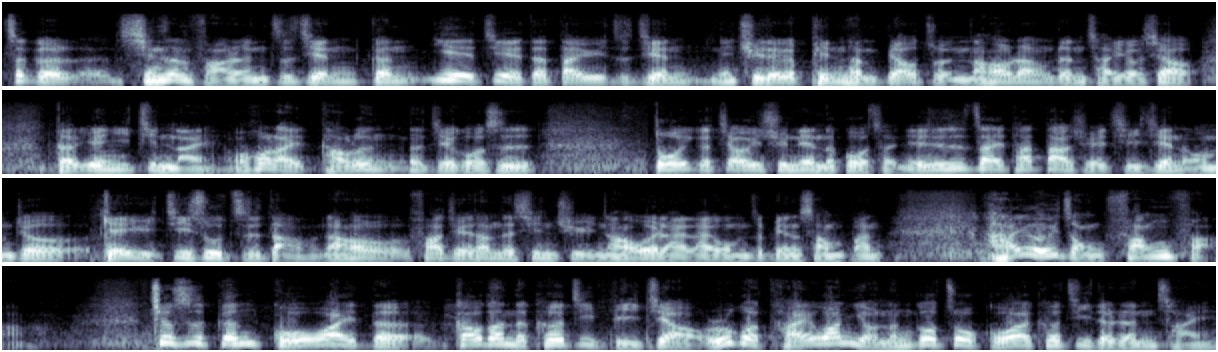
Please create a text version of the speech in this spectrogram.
这个行政法人之间跟业界的待遇之间，你取得一个平衡标准，然后让人才有效的愿意进来。我后来讨论的结果是，多一个教育训练的过程，也就是在他大学期间，我们就给予技术指导，然后发掘他们的兴趣，然后未来来我们这边上班。还有一种方法。就是跟国外的高端的科技比较，如果台湾有能够做国外科技的人才，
